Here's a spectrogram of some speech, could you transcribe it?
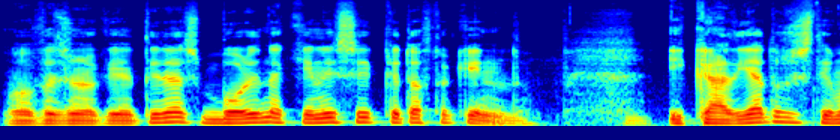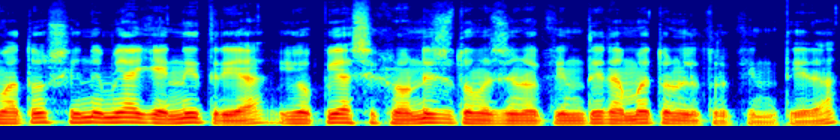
Ο βενζινοκινητήρα μπορεί να κινήσει και το αυτοκίνητο. Mm. Η καρδιά του συστήματος είναι μια γεννήτρια η οποία συγχρονίζει τον βενζινοκινητήρα με τον ηλεκτροκινητήρα,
